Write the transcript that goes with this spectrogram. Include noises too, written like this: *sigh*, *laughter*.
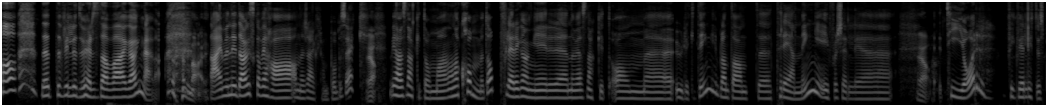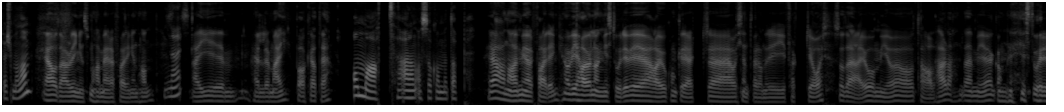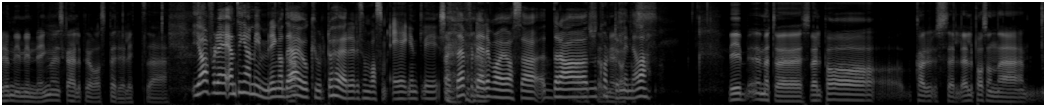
*laughs* Dette vil du helst ha hver gang? Nei da. *laughs* Nei. Nei, men i dag skal vi ha Anders Eikeland på besøk. Ja. Vi har snakket om Han har kommet opp flere ganger eh, når vi har snakket om uh, ulike ting. Blant annet uh, trening i forskjellige Ja. tiår. Fikk vi et lyttespørsmål om. ja, og da er det ingen som har mer erfaring enn han. Nei. Ei heller meg på akkurat det. Og mat har han også kommet opp. Ja, han har mye erfaring. Og vi har jo en lang historie. Vi har jo konkurrert eh, og kjent hverandre i 40 år. Så det er jo mye å ta av her, da. Det er mye gamle *laughs* historier, mye mimring, men vi skal heller prøve å spørre litt. eh, Ja, for det, en ting er mimring, og det Ja. er jo kult å høre liksom, hva som egentlig skjedde. For *laughs* Ja. dere var jo også Dra den korte linja, da. Vi eh, møttes vel på karusell, eller på sånne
